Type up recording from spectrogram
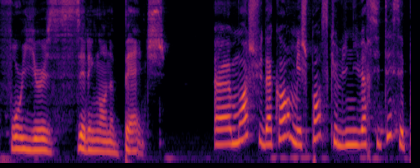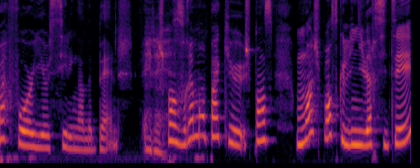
four years sitting on a bench euh, moi, je suis d'accord, mais je pense que l'université, c'est pas four years sitting on the bench. je pense vraiment pas que. Je pense. Moi, je pense que l'université,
